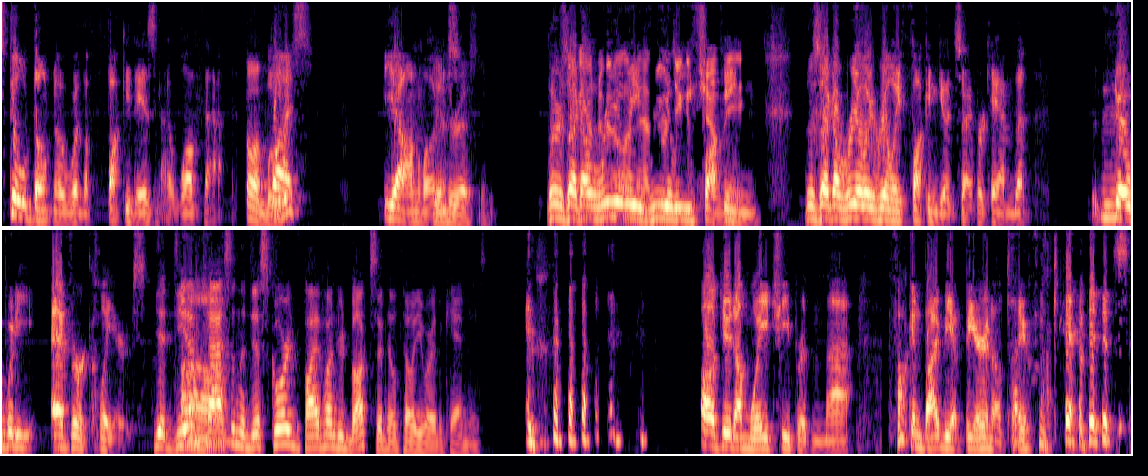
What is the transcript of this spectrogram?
still don't know where the fuck it is, and I love that. Oh, on But- Lotus? Yeah, on Lotus. Interesting. There's like Yeah, a really, and really fucking. There's like a really, really fucking good Cypher cam that nobody ever clears. Yeah, DM Um, Cass in the Discord, 500 bucks, and he'll tell you where the cam is. Oh, dude, I'm way cheaper than that. Fucking buy me a beer and I'll tell you where the cam is.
